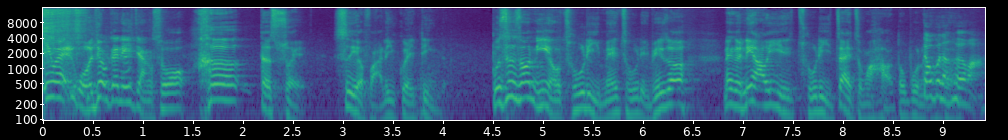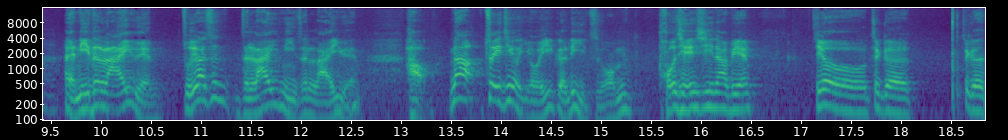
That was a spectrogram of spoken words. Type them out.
因为我就跟你讲说，喝的水是有法律规定的，不是说你有处理没处理。比如说那个尿液处理再怎么好都不能。都不能喝嘛？哎，你的来源主要是来你的来源。好，那最近有一个例子，我们头前溪那边就这个这个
